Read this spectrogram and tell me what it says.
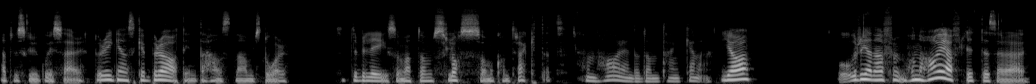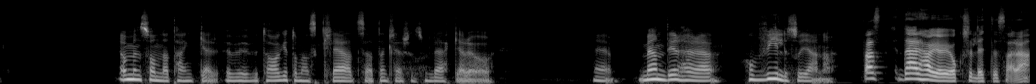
att vi skulle gå isär, då är det ganska bra att inte hans namn står, så att det blir liksom att de slåss om kontraktet. Hon har ändå de tankarna. Ja, och redan för, hon har ju haft lite sådär, ja men sådana tankar överhuvudtaget om hans klädsel, att han klär sig som läkare och... Eh, men det är det här, hon vill så gärna. Fast där har jag ju också lite så här,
